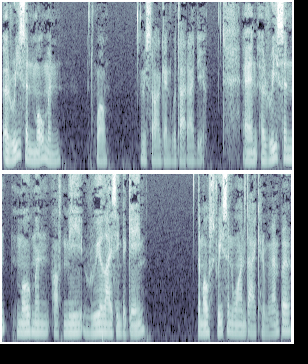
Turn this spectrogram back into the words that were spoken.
a recent moment, well, let me start again with that idea. And a recent moment of me realizing the game, the most recent one that I can remember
